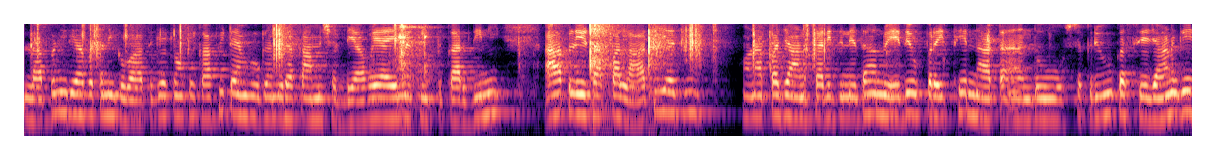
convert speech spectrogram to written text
ਲੱਭ ਨਹੀਂ ਰਿਹਾ, ਪਤਾ ਨਹੀਂ ਗਵਾਚ ਗਿਆ, ਕਿਉਂਕਿ ਕਾਫੀ ਟਾਈਮ ਹੋ ਗਿਆ ਮੇਰਾ ਕੰਮ ਛੱਡਿਆ ਹੋਇਆ, ਇਹ ਮੈਂ ਕੀਤ ਕਰਦੀ ਨਹੀਂ। ਆਹ ਪਲੇਟ ਆਪਾਂ ਲਾਤੀ ਆ ਜੀ, ਹੁਣ ਆਪਾਂ ਜਾਣਕਾਰੀ ਦਿੰਨੇ ਤੁਹਾਨੂੰ, ਇਹਦੇ ਉੱਪਰ ਇੱਥੇ ਨਟ, ਦੋ ਸਕਰੂ ਕੱਸੇ ਜਾਣਗੇ,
